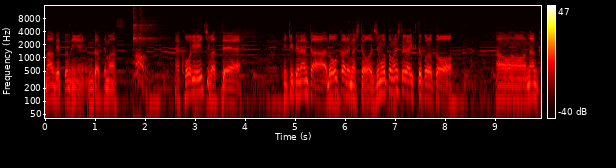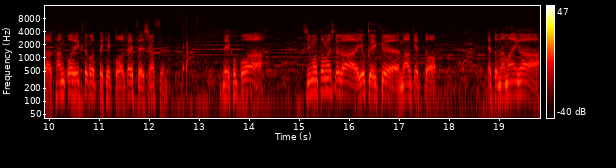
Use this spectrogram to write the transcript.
マーケットに向かってます。こういう市場って結局なんかローカルの人、地元の人が行くところと、あのーなんか観光で行くところって結構分かれてたりしますよね。で、ここは地元の人がよく行くマーケット。えっと、名前が、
